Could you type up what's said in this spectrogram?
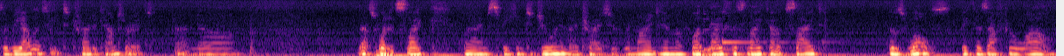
the reality, to try to counter it. And uh, that's what it's like when I'm speaking to Julian. I try to remind him of what life is like outside those walls because after a while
